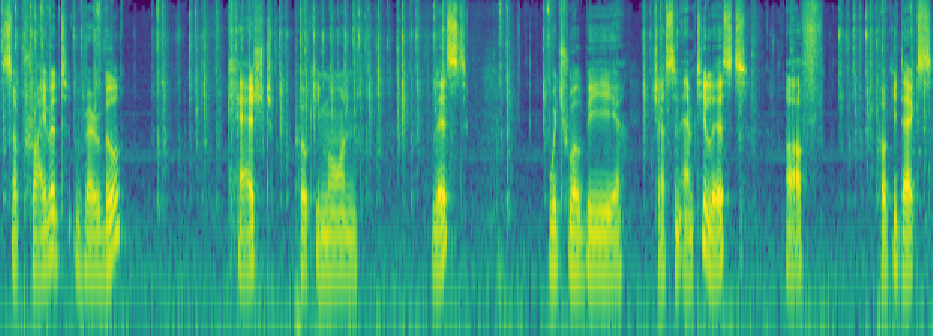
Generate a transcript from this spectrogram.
So private variable cached Pokemon list, which will be just an empty list of Pokédex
